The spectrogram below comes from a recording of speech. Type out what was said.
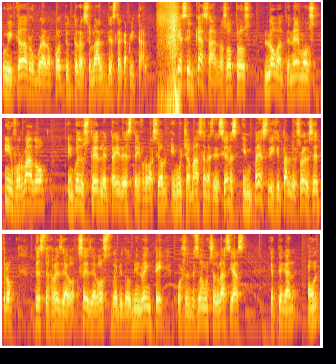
ubicada rumbo al aeropuerto internacional de esta capital. ¿Qué es en casa? Nosotros lo mantenemos informado. Encuentre usted el detalle de esta información y mucha más en las ediciones impresa digital del Sol del Centro de este jueves 6 de agosto de 2020. Por su atención, muchas gracias. Que tengan un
